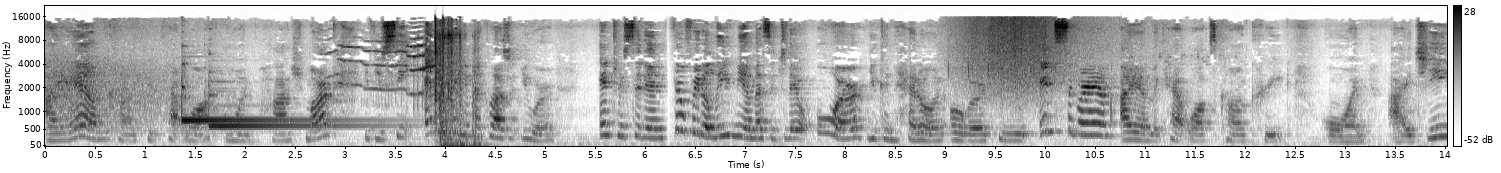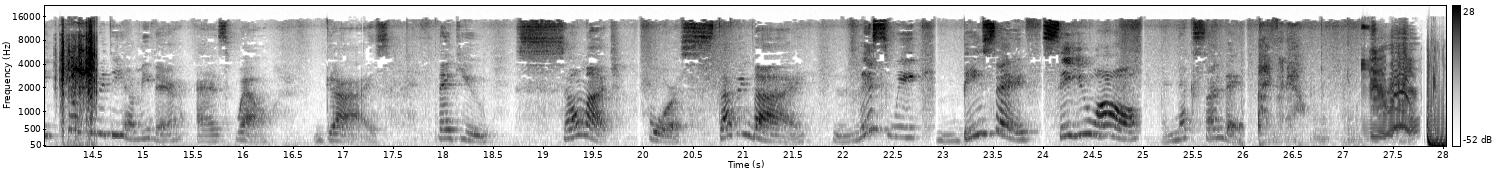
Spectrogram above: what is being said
I am Concrete Catwalk on Poshmark. If you see anything in my closet you are interested in, feel free to leave me a message there or you can head on over to Instagram. I am the Catwalks Concrete on IG. Feel free to DM me there as well. Guys, thank you so much for stopping by this week. Be safe. See you all next Sunday. Bye for now. Zero.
